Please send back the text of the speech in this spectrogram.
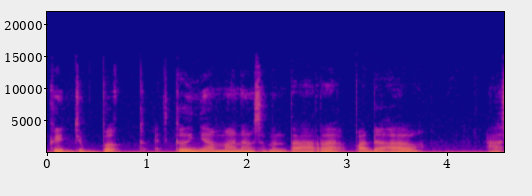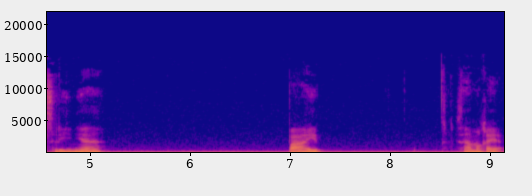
kejebak kenyamanan sementara padahal aslinya pahit sama kayak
